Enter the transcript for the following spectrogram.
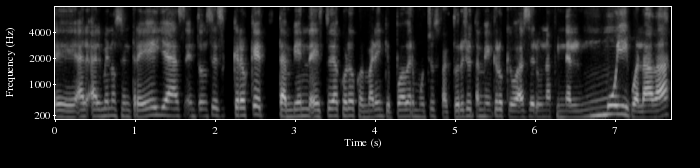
eh, al, menos entre ellas. Entonces, creo que también estoy de acuerdo con Mari en que puede haber muchos factores. Yo también creo que va a ser una final muy igualada,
